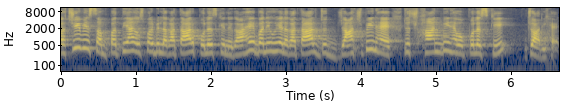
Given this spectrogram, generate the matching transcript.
बची हुई संपत्तियाँ उस पर भी लगातार पुलिस की निगाहें बनी हुई है लगातार जो जांचबीन है, जो छानबीन है, वो पुलिस की जारी है।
